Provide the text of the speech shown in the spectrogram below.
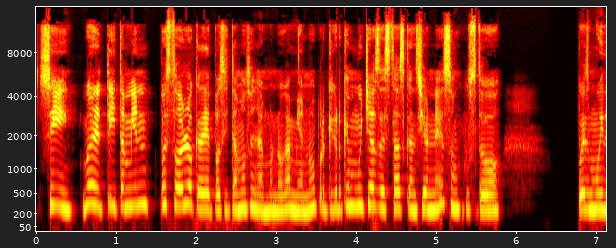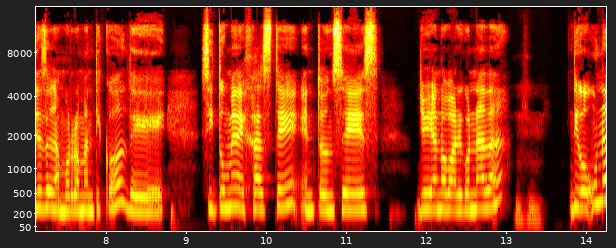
Sí, bueno, y también pues todo lo que depositamos en la monogamia, ¿no? Porque creo que muchas de estas canciones son justo pues muy desde el amor romántico de si tú me dejaste, entonces yo ya no valgo nada. Digo, una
